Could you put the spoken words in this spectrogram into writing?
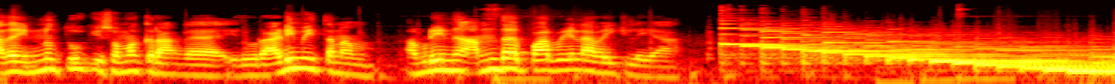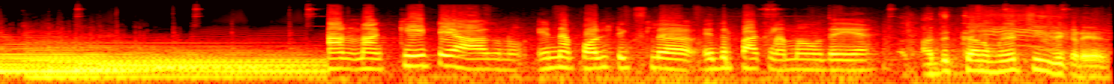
அதை இன்னும் தூக்கி சுமக்குறாங்க. இது ஒரு அடிமைத்தனம் அப்படின்னு அந்த பார்வையெல்லாம் வைக்கலையா? நான் நான் கேட்டே ஆகணும். என்ன பாலிடிக்ஸ்ல எதிர்பார்க்கலாமா உதய? அதுக்கான முயற்சி இது கிடையாது.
